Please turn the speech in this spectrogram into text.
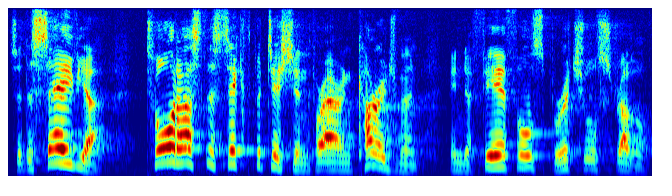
So the Savior taught us the sixth petition for our encouragement in the fearful spiritual struggle.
